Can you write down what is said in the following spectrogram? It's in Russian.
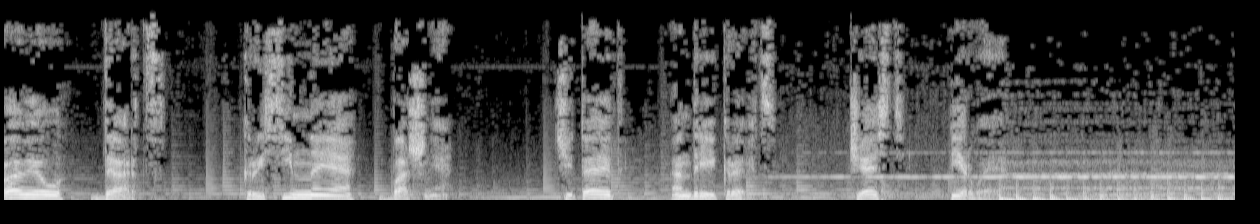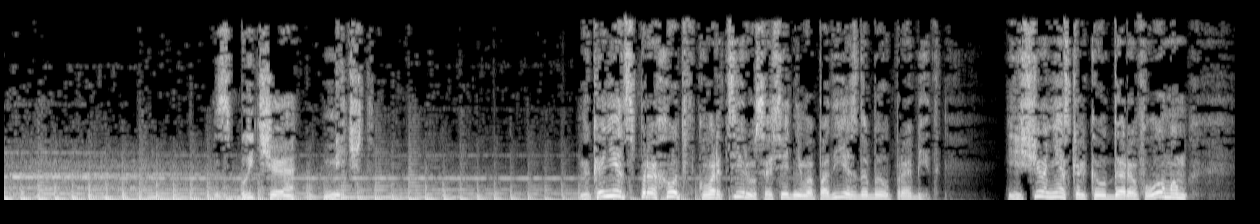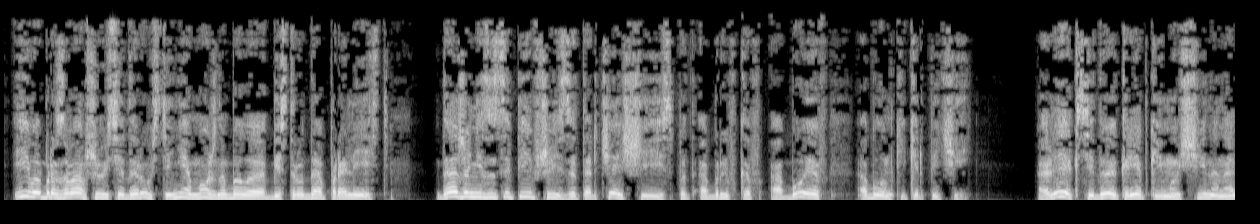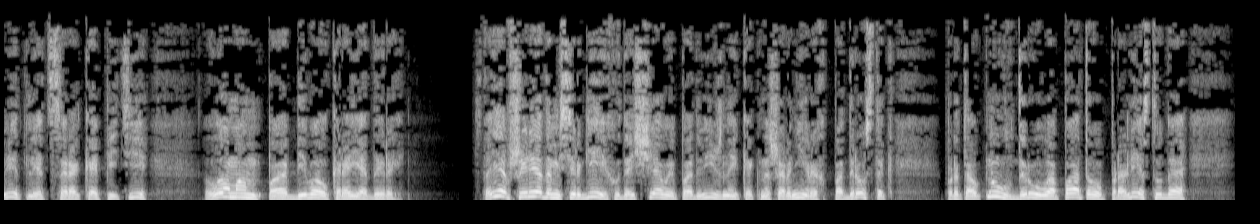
Павел Дарц. Крысиная башня. Читает Андрей Кравец. Часть первая. Сбыча мечт. Наконец, проход в квартиру соседнего подъезда был пробит. Еще несколько ударов ломом, и в образовавшуюся дыру в стене можно было без труда пролезть, даже не зацепившись за торчащие из-под обрывков обоев обломки кирпичей. Олег, седой крепкий мужчина, на вид лет сорока пяти, ломом пооббивал края дыры. Стоявший рядом Сергей, худощавый, подвижный, как на шарнирах подросток, протолкнул в дыру лопату, пролез туда,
